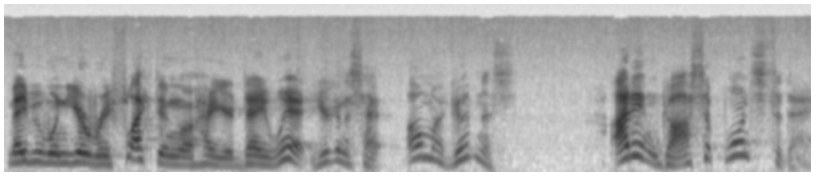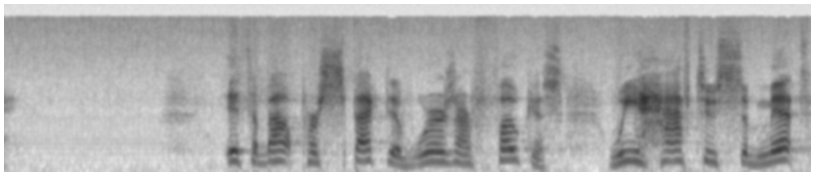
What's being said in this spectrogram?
Maybe when you're reflecting on how your day went, you're going to say, Oh my goodness, I didn't gossip once today. It's about perspective. Where's our focus? We have to submit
